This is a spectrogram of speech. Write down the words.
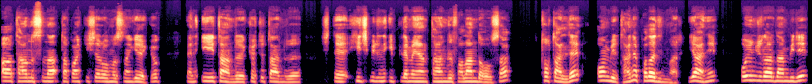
A tanrısına tapan kişiler olmasına gerek yok. Yani iyi tanrı, kötü tanrı, işte hiçbirini iplemeyen tanrı falan da olsa totalde 11 tane paladin var. Yani oyunculardan biri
